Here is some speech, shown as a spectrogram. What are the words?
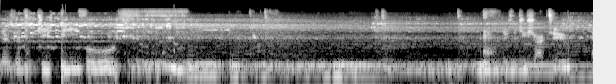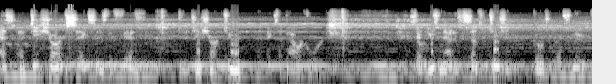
There's the GB four. There's the G sharp two. That's a uh, D sharp six is the fifth to the G sharp two. That makes a power chord. So using that as a substitution goes real smooth.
